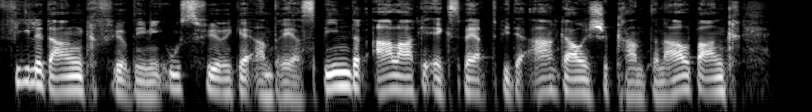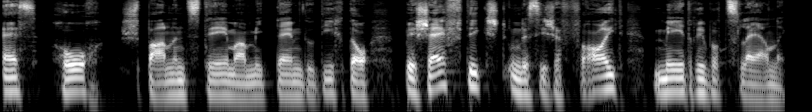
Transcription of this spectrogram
Vielen Dank für deine Ausführungen, Andreas Binder, Anlageexperte bei der Aargauischen Kantonalbank. Ein hochspannendes Thema, mit dem du dich da beschäftigst und es ist eine Freude, mehr darüber zu lernen.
